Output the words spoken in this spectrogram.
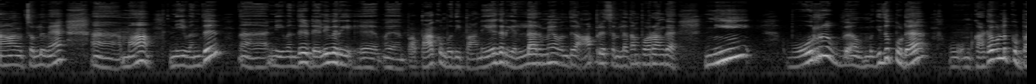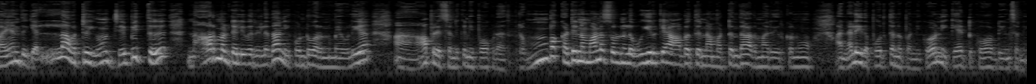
நான் சொல்லுவேன் அம்மா நீ வந்து நீ வந்து டெலிவரி பார்க்கும்போது இப்போ அநேகர் எல்லாருமே வந்து ஆப்ரேஷனில் தான் போகிறாங்க நீ ஒரு இது கூட கடவுளுக்கு பயந்து எல்லாவற்றையும் ஜெபித்து நார்மல் டெலிவரியில் தான் நீ கொண்டு வரணுமே ஒழிய ஆப்ரேஷனுக்கு நீ போகக்கூடாது. ரொம்ப கடினமான சூழ்நிலை. உயிருக்கே ஆபத்துன்னா மட்டும்தான் அது மாதிரி இருக்கணும். அதனால் இதை பொருத்தனை பண்ணிக்கோ நீ கேட்டுக்கோ அப்படின்னு சொன்னி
